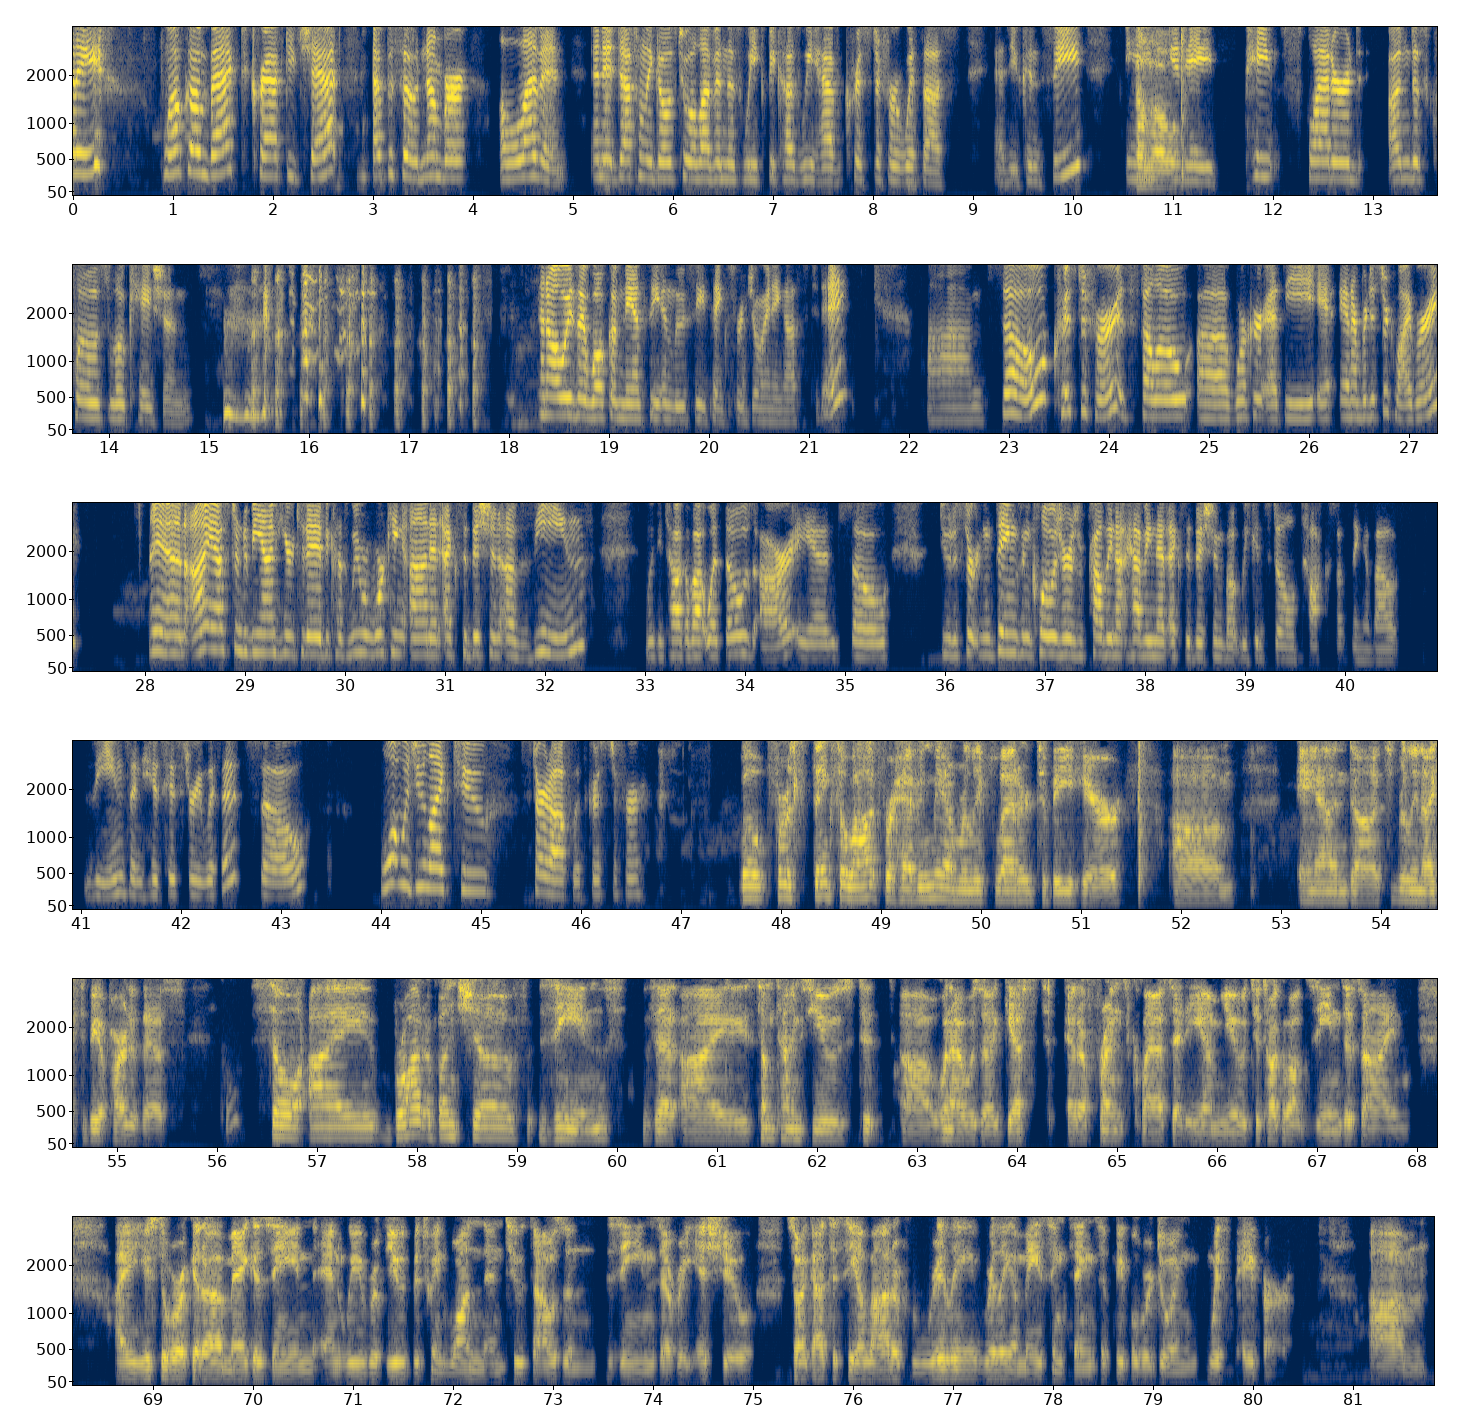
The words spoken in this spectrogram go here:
everybody. Welcome back to Crafty Chat, episode number 11. And it definitely goes to 11 this week because we have Christopher with us. As you can see, Hello. in a paint splattered, undisclosed location. And always, I welcome Nancy and Lucy. Thanks for joining us today. Um, so, Christopher is a fellow uh, worker at the Ann Arbor District Library. And I asked him to be on here today because we were working on an exhibition of zines. We can talk about what those are. And so, due to certain things and closures, we're probably not having that exhibition, but we can still talk something about zines and his history with it. So, what would you like to start off with, Christopher? Well, first, thanks a lot for having me. I'm really flattered to be here. Um, and uh, it's really nice to be a part of this. So, I brought a bunch of zines that I sometimes use to uh, when I was a guest at a friend's class at EMU to talk about zine design. I used to work at a magazine and we reviewed between one and 2,000 zines every issue. So I got to see a lot of really, really amazing things that people were doing with paper. Um,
